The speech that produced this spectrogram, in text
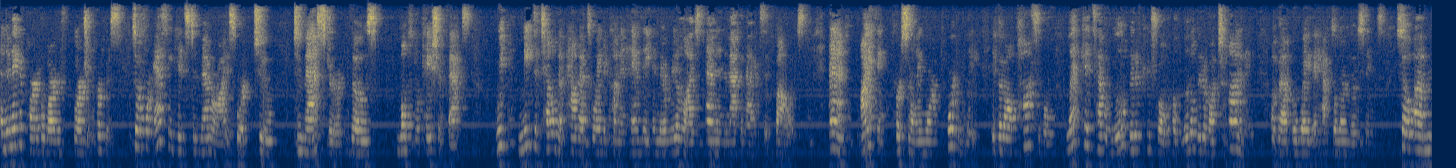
and to make it part of a larger, larger purpose. So if we're asking kids to memorize or to, to master those multiplication facts, we need to tell them how that's going to come in handy in their real lives and in the mathematics that follows. And I think personally, more importantly, if at all possible, let kids have a little bit of control, a little bit of autonomy about the way they have to learn those things. So um,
